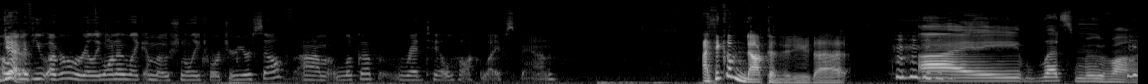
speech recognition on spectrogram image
Oh, Yeah. and if you ever really want to like emotionally torture yourself, um, look up red-tailed hawk lifespan. I think I'm not gonna do that. I let's move on.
